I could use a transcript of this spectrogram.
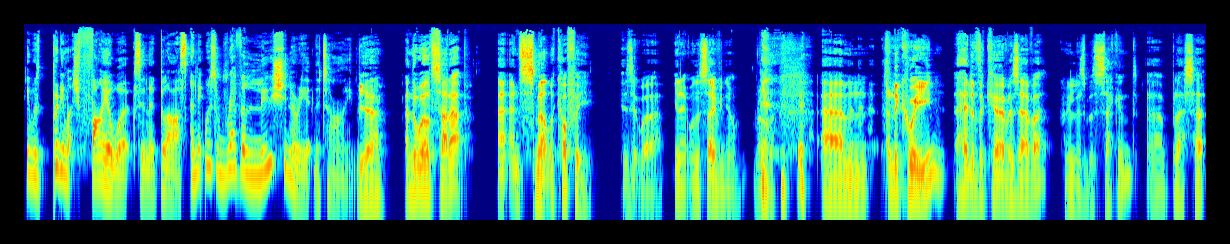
it was pretty much fireworks in a glass and it was revolutionary at the time. Yeah, and the world sat up and, and smelt the coffee, as it were. You know, or the Sauvignon rather. um, and the Queen, ahead of the curve as ever. Queen Elizabeth II, uh, bless her,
